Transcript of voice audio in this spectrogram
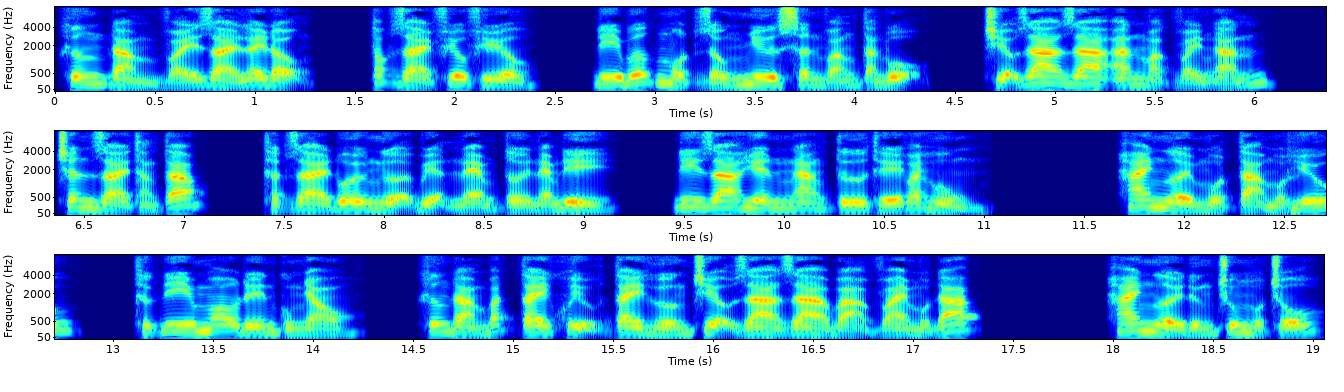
Khương Đàm váy dài lay động, tóc dài phiêu phiêu, đi bước một giống như sân vắng tàn bộ, Triệu Gia Gia ăn mặc váy ngắn, chân dài thẳng tắp, thật dài đuôi ngựa biện ném tới ném đi, đi ra hiên ngang tư thế vai hùng. Hai người một tả một hữu, thực đi mau đến cùng nhau, Khương Đàm bắt tay khuỷu tay hướng Triệu Gia Gia bả vai một đáp. Hai người đứng chung một chỗ,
